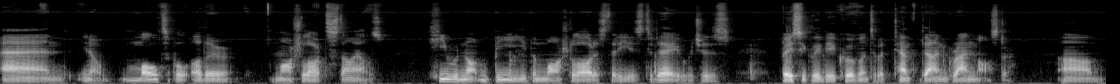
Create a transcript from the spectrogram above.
and, you know, multiple other martial arts styles, he would not be the martial artist that he is today, which is basically the equivalent of a 10th Dan Grandmaster. Um,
